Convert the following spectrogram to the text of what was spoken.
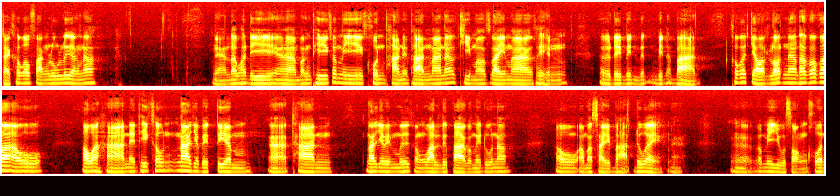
แต่เขาก็ฟังรู้เรื่องเนาะนะแล้วพอดีบางทีก็มีคนผ่านไปผ่านมานะขี่มอเตอร์ไซค์มาเคยเห็นเออเดินบินบินบาทเขาก็จอดรถนะแล้วเขาก็เอาเอาอาหารในที่เขาน่าจะไปเตรียมทาน น่าจะเป็นมื้อกลางวันหรือเปล่าก็ไม่รู้เนาะเอาเอามาใส่บาตรด้วยนะเออก็มีอยู่สองคน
